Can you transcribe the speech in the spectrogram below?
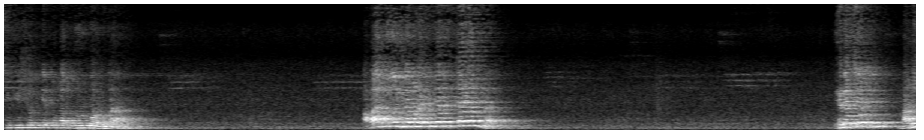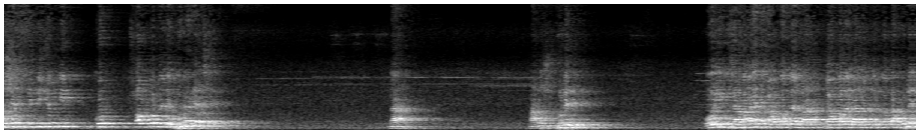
স্মৃতিশক্তি তোমরা দুর্বল না? মানুষের স্মৃতিশক্তি খুব স্বল্প মেলে ভুলে গেছে। না, মানুষ ভুলে ওই জামানের জগতের রা- জঙ্গলের রাজত্বের কথা ভুলে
